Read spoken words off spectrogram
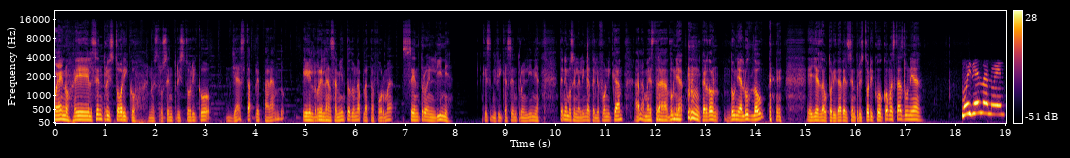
Bueno, el centro histórico, nuestro centro histórico ya está preparando el relanzamiento de una plataforma centro en línea. ¿Qué significa centro en línea? Tenemos en la línea telefónica a la maestra Dunia, perdón, Dunia Ludlow. Ella es la autoridad del centro histórico. ¿Cómo estás, Dunia? Muy bien, Manuel.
